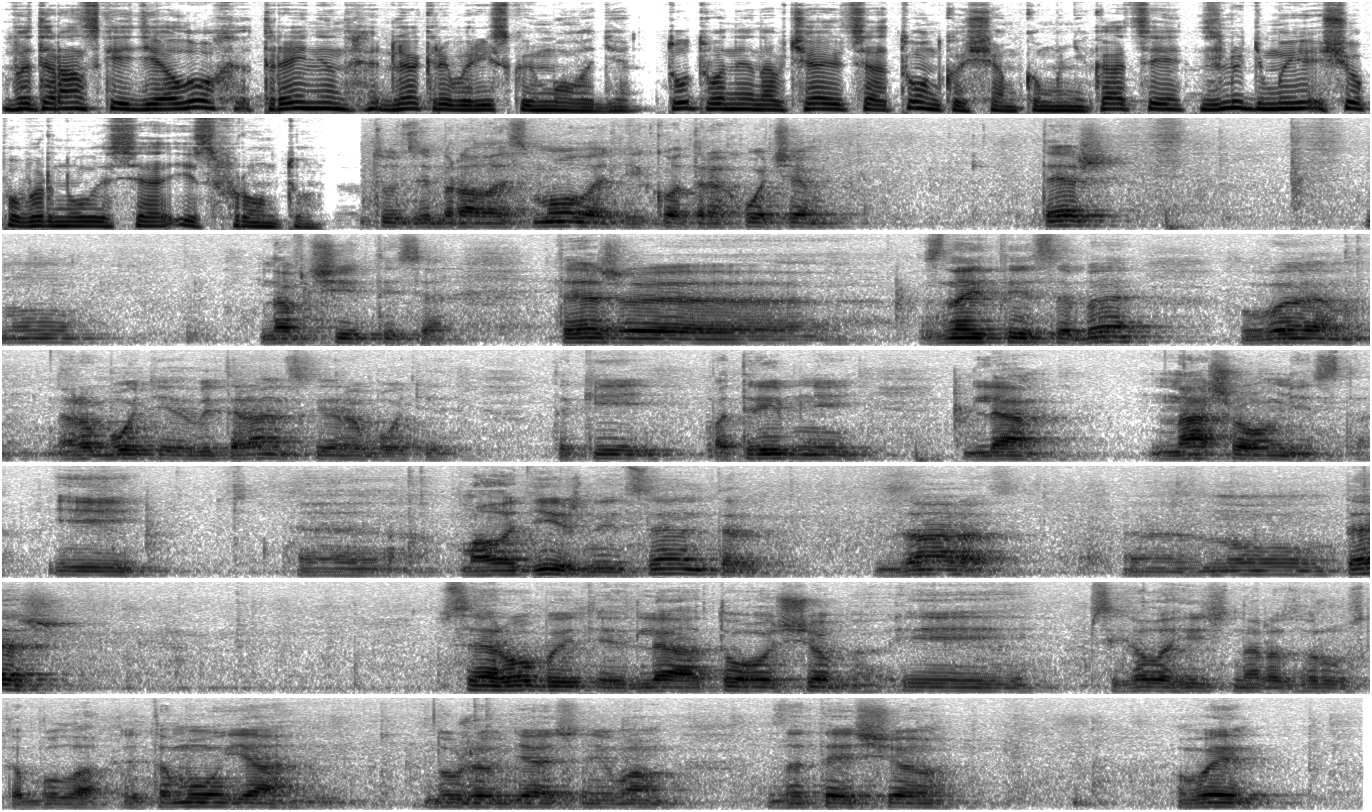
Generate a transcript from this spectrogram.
Ветеранський діалог тренінг для криворізької молоді. Тут вони навчаються тонкощам комунікації з людьми, що повернулися із фронту. Тут зібралась молодь, і котра хоче теж ну, навчитися, теж е, знайти себе в роботі, ветеранській роботі, такій потрібній для нашого міста. І молодіжний центр зараз е, ну, теж все робить для того, щоб і психологічна розгрузка була. Тому я дуже вдячний вам за те, що ви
